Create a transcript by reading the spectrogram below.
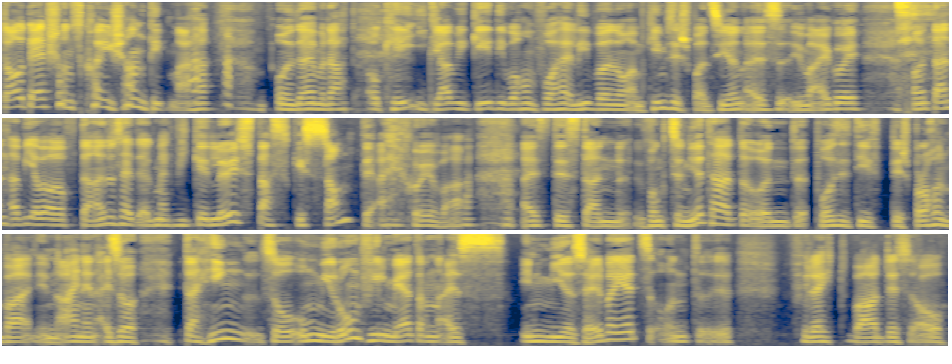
da darfst du uns keine Schandtipp machen. Und da habe ich mir gedacht, okay, ich glaube, ich gehe die Wochen vorher lieber noch am Chiemsee spazieren als im Allgäu. Und dann habe ich aber auf der anderen Seite gemerkt, wie gelöst das gesamte Allgäu war, als das dann funktioniert hat und positiv besprochen war im Nachhinein. Also da hing so um mich rum viel mehr dran als in mir selber jetzt. Und äh, vielleicht war das auch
